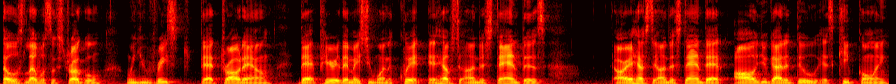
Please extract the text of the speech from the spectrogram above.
those levels of struggle, when you reach that drawdown, that period that makes you want to quit, it helps to understand this, or it helps to understand that all you got to do is keep going.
